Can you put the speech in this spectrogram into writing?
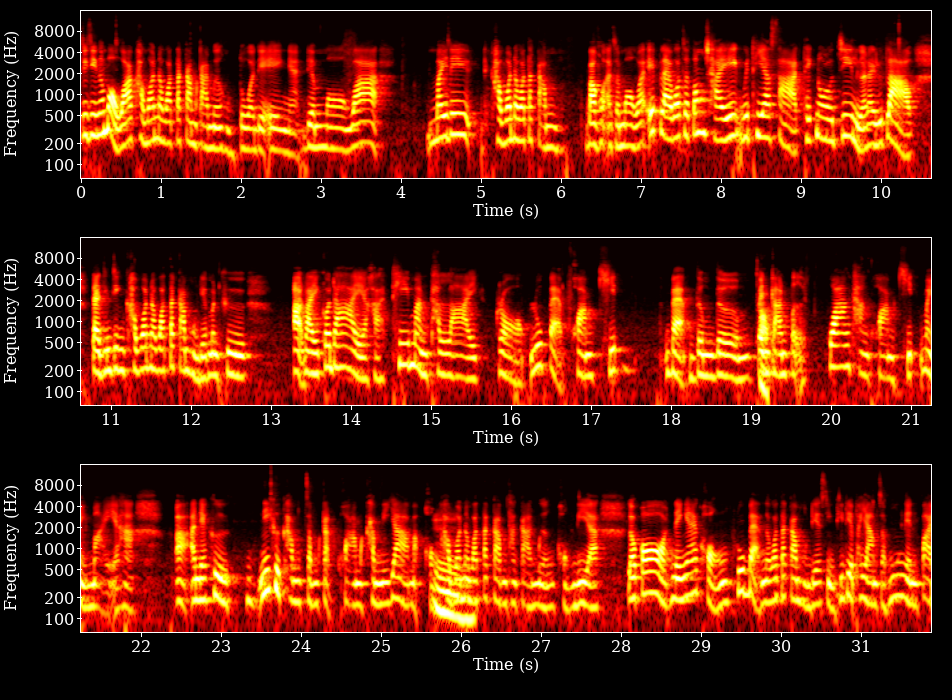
จริงๆต้องบอกว่าคำว่านวัตกรรมการเมืองของตัวเดียเองเนี่ยเดียมองว่าไม่ได้คำว่านวัตกรรมบางคนอาจจะมองว่าเอ๊ะแปลว่าจะต้องใช้วิทยาศาสตร์เทคโนโลยีหรืออะไรหรือเปล่า แต่จริง ๆคำว่านวัตกรรมของเดียมันคืออะไรก็ได้อะค่ะที่มันทลายกรอบรูปแบบความคิดแบบเดิมๆเป็นการเปิดกว้างทางความคิดใหม่ๆอะค่ะ อะอันเนี้ยคือนี่คือคำจำกัดความคำนิยามอะของอืมคำว่านวัตกรรมทางการเมืองของเดีย แล้วก็ในแง่ของรูปแบบนวัตกรรมของเดียสิ่งที่เดียพยายามจะมุ่งเน้นไป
